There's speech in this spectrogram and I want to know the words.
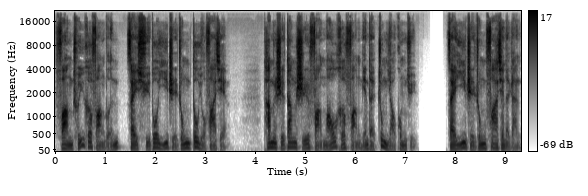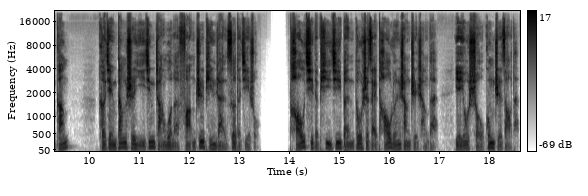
纺锤和纺轮在许多遗址中都有发现，它们是当时纺毛和纺棉的重要工具。在遗址中发现了染缸。可见当时已经掌握了纺织品染色的技术，陶器的坯基本都是在陶轮上制成的，也有手工制造的。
